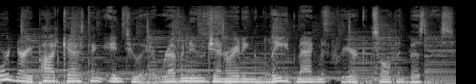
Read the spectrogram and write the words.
ordinary podcasting into a revenue generating lead magnet for your consulting business.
